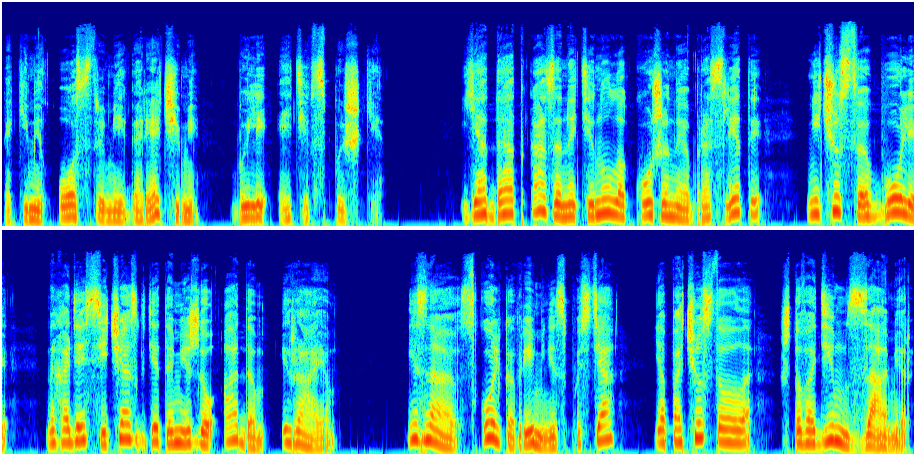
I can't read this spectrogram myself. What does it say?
Такими острыми и горячими были эти вспышки. Я до отказа натянула кожаные браслеты, не чувствуя боли, находясь сейчас где-то между адом и раем. Не знаю, сколько времени спустя я почувствовала, что Вадим замер,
